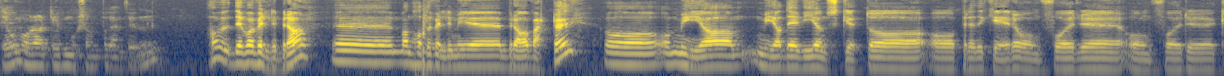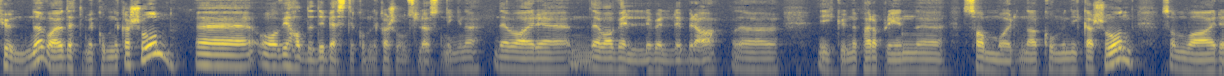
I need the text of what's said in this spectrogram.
Det var målet artig morsomt på den tiden? Ja, det var veldig bra. Uh, man hadde veldig mye bra verktøy. Og, og mye, av, mye av det vi ønsket å, å predikere overfor, eh, overfor eh, kundene, var jo dette med kommunikasjon. Eh, og vi hadde de beste kommunikasjonsløsningene. Det var, det var veldig, veldig bra. Det gikk under paraplyen samordna kommunikasjon, som var,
